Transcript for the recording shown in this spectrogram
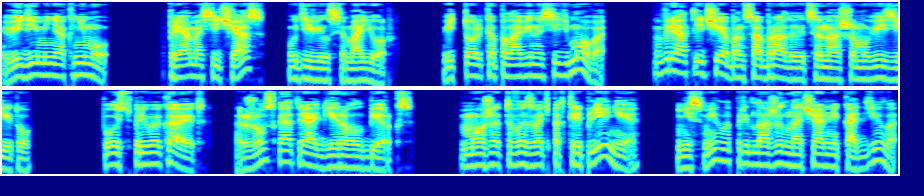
«Веди меня к нему». «Прямо сейчас?» — удивился майор. «Ведь только половина седьмого. Вряд ли Чебанс обрадуется нашему визиту». «Пусть привыкает», — жестко отреагировал Беркс. «Может, вызвать подкрепление?» — несмело предложил начальник отдела,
